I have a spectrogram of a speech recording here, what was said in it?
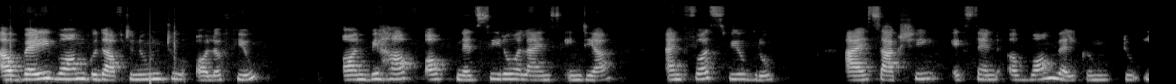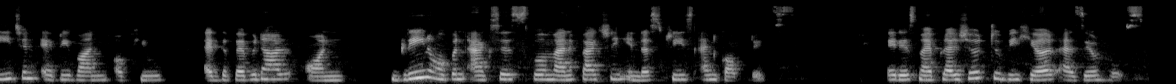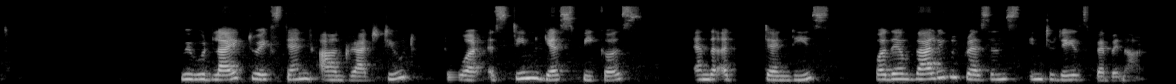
A very warm good afternoon to all of you. On behalf of Net Zero Alliance India and First View Group, I, Sakshi, extend a warm welcome to each and every one of you at the webinar on Green Open Access for Manufacturing Industries and Corporates. It is my pleasure to be here as your host. We would like to extend our gratitude to our esteemed guest speakers and the attendees for their valuable presence in today's webinar.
